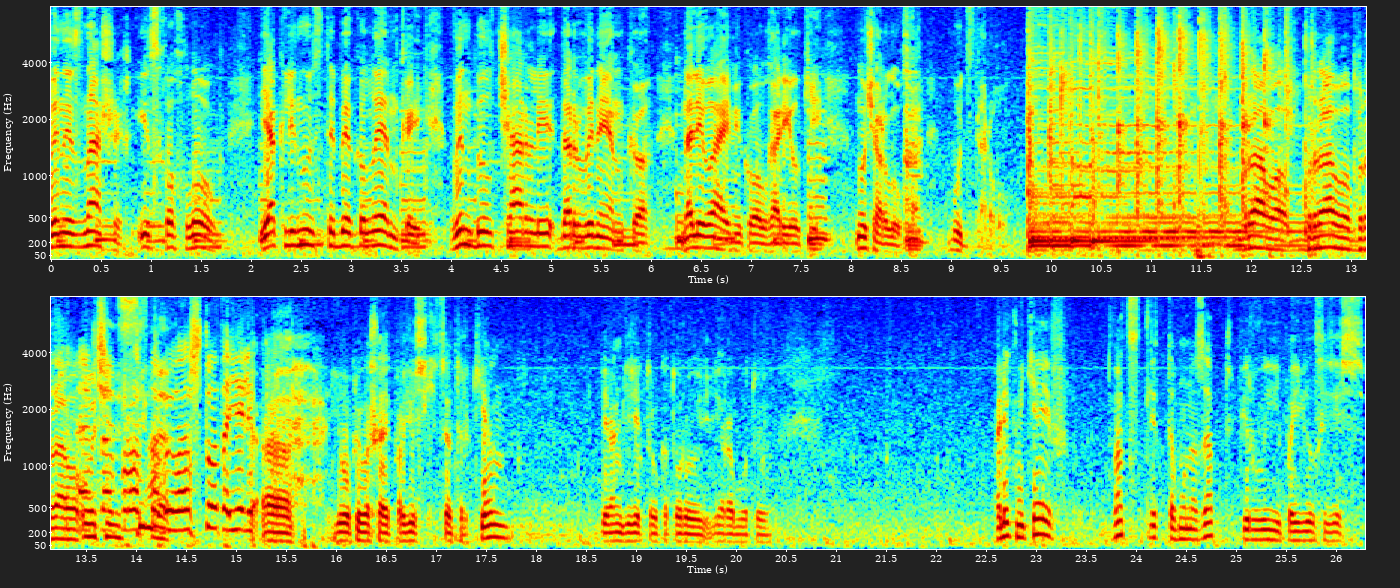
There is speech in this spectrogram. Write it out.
він із наших, із хохлов. Я клянусь тебе коленкой, він був Чарлі Дарвиненко. Наливай, Микол, горілки. Ну, Чарлуха, будь здоров. Браво, браво, браво. Это Очень просто сильно. было что-то еле... Э, Его приглашает продюсерский центр Кен, генеральным директору которого я работаю. Олег Митяев 20 лет тому назад впервые появился здесь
